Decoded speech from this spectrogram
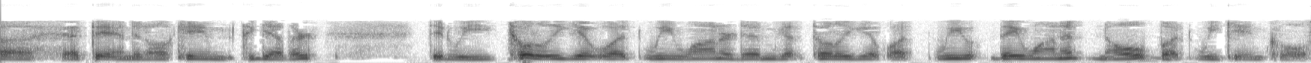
uh, at the end it all came together. Did we totally get what we wanted? Them get totally get what we they wanted? No, but we came close.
